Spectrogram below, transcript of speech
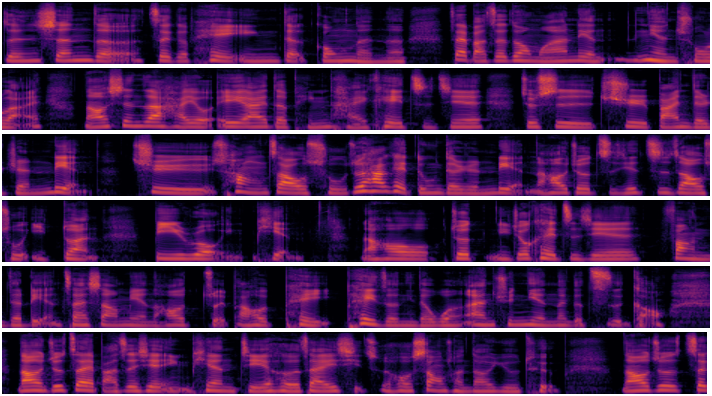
人声的这个配音的功能呢，再把这段文案念念出来。然后现在还有 AI 的平台可以直接就是去把你的人脸去创造出，就是它可以读你的人脸，然后就直接制造出一段 B roll 影片，然后就你就可以直接。放你的脸在上面，然后嘴巴会配配着你的文案去念那个字稿，然后你就再把这些影片结合在一起之后上传到 YouTube，然后就是这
